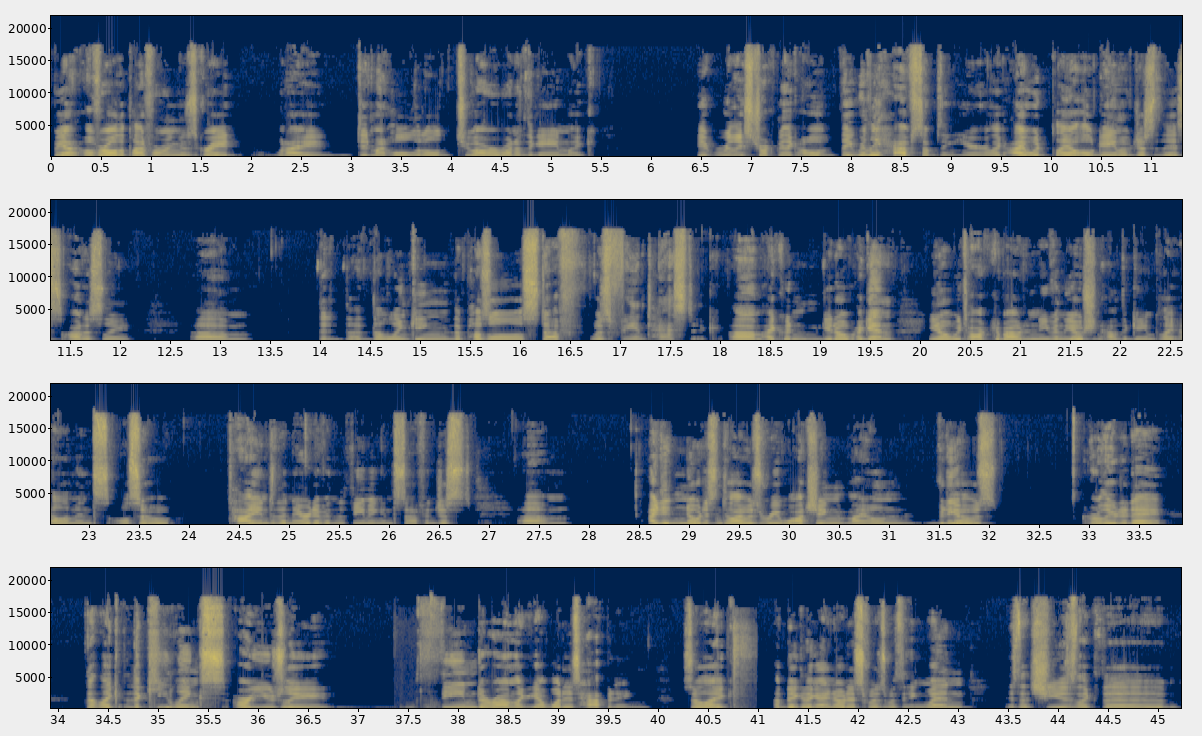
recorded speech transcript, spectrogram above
but yeah, overall the platforming was great. When I did my whole little two hour run of the game, like it really struck me like, oh, they really have something here. Like I would play a whole game of just this, honestly. Um, the, the the linking, the puzzle stuff was fantastic. Um, I couldn't get over again. You know, we talked about in even the ocean how the gameplay elements also tie into the narrative and the theming and stuff, and just um, I didn't notice until I was rewatching my own videos earlier today that like the key links are usually themed around like yeah what is happening. So like a big thing I noticed was with Ingwen is that she is like the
